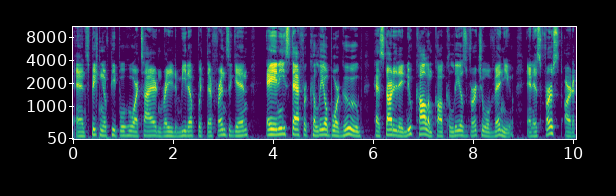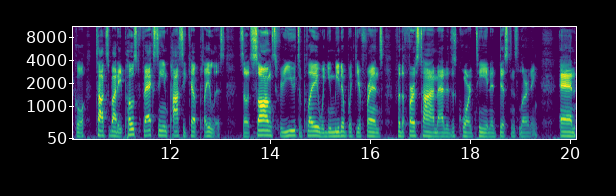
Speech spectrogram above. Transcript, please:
And speaking of people who are tired and ready to meet up with their friends again, A&E staffer Khalil Borgoob has started a new column called Khalil's Virtual Venue, and his first article talks about a post-vaccine posse cut playlist. So it's songs for you to play when you meet up with your friends for the first time out of this quarantine and distance learning. And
